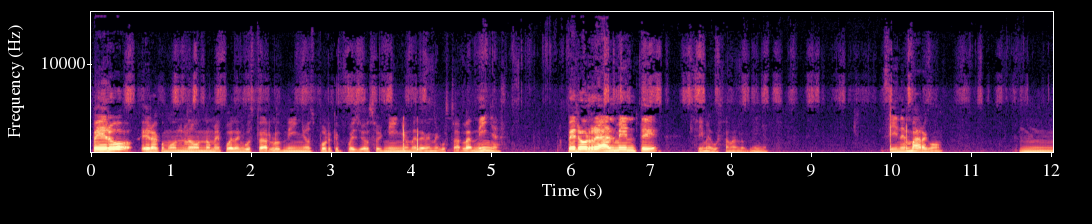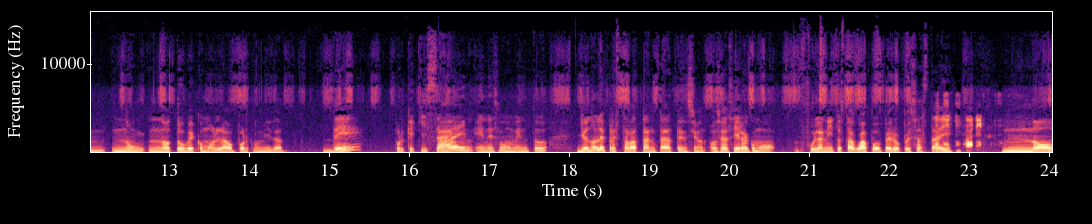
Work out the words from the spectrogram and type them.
Pero era como, no, no me pueden gustar los niños porque pues yo soy niño, me deben de gustar las niñas. Pero realmente sí me gustaban los niños. Sin embargo, mm, no, no tuve como la oportunidad de porque quizá en, en, ese momento yo no le prestaba tanta atención. O sea, sí era como, fulanito está guapo, pero pues hasta ahí. No,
